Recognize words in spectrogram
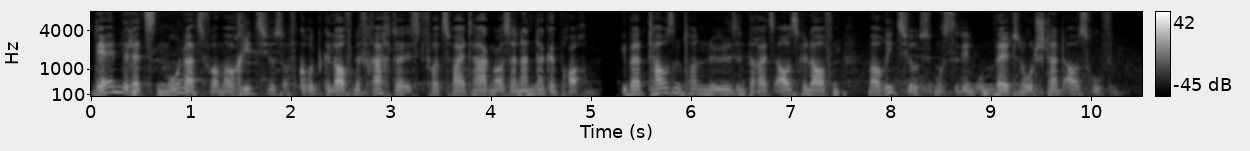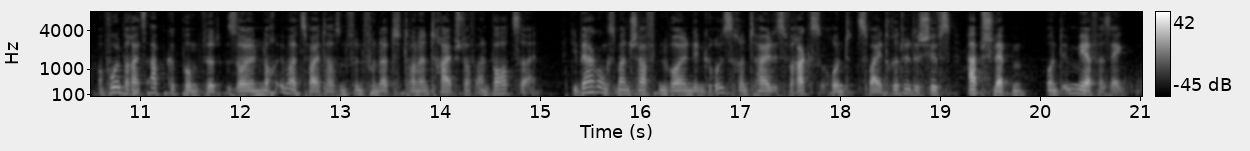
Der Ende letzten Monats vor Mauritius auf Grund gelaufene Frachter ist vor zwei Tagen auseinandergebrochen. Über 1000 Tonnen Öl sind bereits ausgelaufen. Mauritius musste den Umweltnotstand ausrufen. Obwohl bereits abgepumpt wird, sollen noch immer 2500 Tonnen Treibstoff an Bord sein. Die Bergungsmannschaften wollen den größeren Teil des Wracks, rund zwei Drittel des Schiffs, abschleppen und im Meer versenken.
